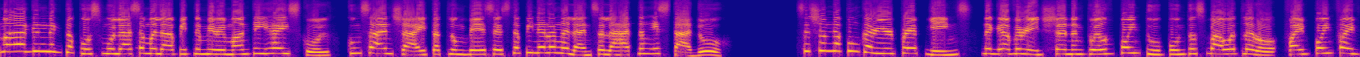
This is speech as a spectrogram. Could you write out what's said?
Maagang nagtapos mula sa malapit na Miramonte High School, kung saan siya ay tatlong beses na pinarangalan sa lahat ng estado. Sa siyam na pong career prep games, nag-average siya ng 12.2 puntos bawat laro, 5.53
